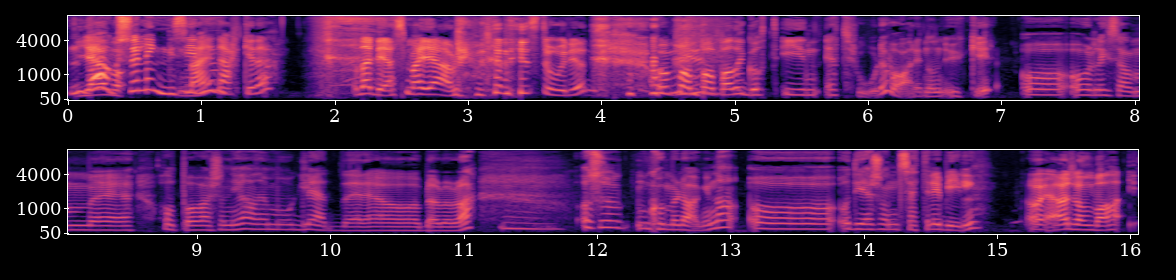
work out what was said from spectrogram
det er jo ikke så lenge siden. Nei, det er ikke det. Og det er det som er jævlig med den historien. Og mamma og pappa hadde gått inn jeg tror det var i noen uker, og, og liksom eh, holdt på å være sånn Ja, dere må glede dere, og bla, bla, bla. Og så kommer dagen, da, og, og de er sånn Setter i bilen. Og jeg er sånn, hva i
